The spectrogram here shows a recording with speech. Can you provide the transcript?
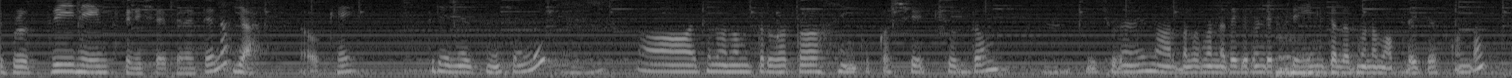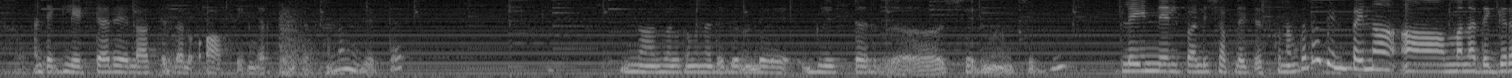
ఇప్పుడు త్రీ నెయిల్స్ ఫినిష్ అయిపోయినట్టేనా? Yeah okay three nails finish ఆ, ఇప్పుడు మనం తర్వాత ఇంకొక షేడ్ చూద్దాం. ఇది చూడండి నార్మల్గా మన దగ్గర ఉండే ప్లెయిన్ కలర్ మనం అప్లై చేసుకుందాం. అంటే గ్లిట్టర్ ఎలా చేద్దాలో ఆ ఫింగర్ ప్రింట్ చేసుకుందాం గ్లిట్టర్ నార్మల్గా మన దగ్గర ఉండే గ్లిట్టర్ షేడ్ మనం చూద్దాం. ప్లెయిన్ నెయిల్ పాలిష్ అప్లై చేసుకున్నాం కదా దీనిపైన మన దగ్గర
